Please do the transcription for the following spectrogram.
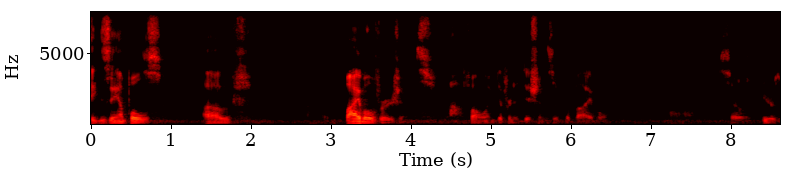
examples of Bible versions uh, following different editions of the Bible. Um, so here's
